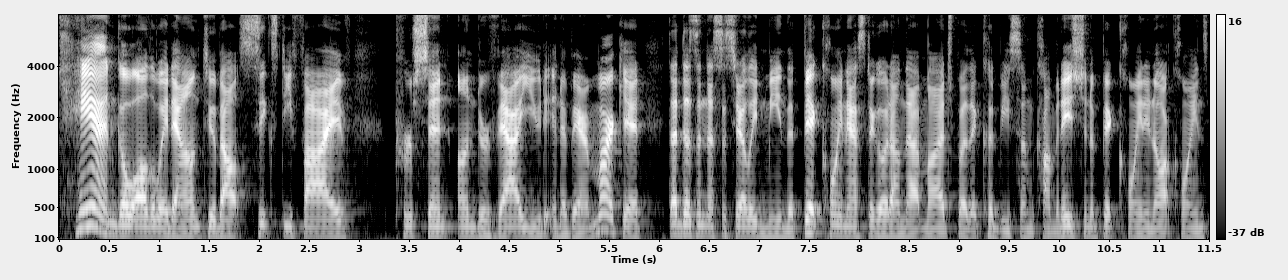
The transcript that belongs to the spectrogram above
can go all the way down to about 65 percent undervalued in a bear market, that doesn't necessarily mean that Bitcoin has to go down that much, but it could be some combination of Bitcoin and altcoins.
